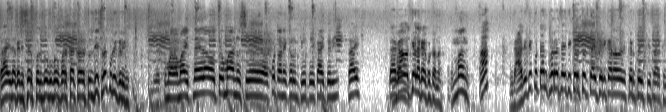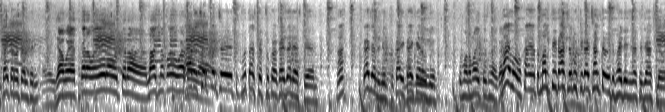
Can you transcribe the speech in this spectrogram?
काय लागा ते सरपंच बघू बघ बरं का कळ तुला दिसला कुठे इकडे? तुम्हाला माहीत नाही राव तो माणूस कुटाणे करून ठेवतोय काहीतरी. काय? काय गावात केला काय कुठं मग? हा? दादा ते कुठं खरंच आहे? ते करतोच काहीतरी करावं करतोय ती सारखं. काय करावं त्याला तरी? ह्या वयात करावं हे राव त्याला लाज नको काय वाटायला. सरपंच आहे, ते होत असतात चुका काय झाल्या असत्या हा? काय झालं नेमकं? काय काय केलं होतं? तुम्हाला माहितच नाही का? नाही बाबा काय आता मला ते असल्या गोष्टी काय सांगता येते फायद्याची जास्त जे असल्यावर.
